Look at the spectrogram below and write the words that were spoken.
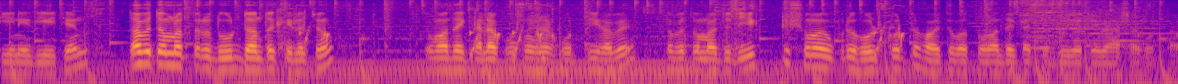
টেনে দিয়েছেন। তবে তোমরা তো দুর্দান্ত খেলেছো। তোমাদের খেলার প্রশংসা করতেই হবে। তবে তোমরা যদি একটু সময় উপরে হোল্ড করতে হয়তো বা তোমাদের কাছে দুই টিমে আশা করতাম।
